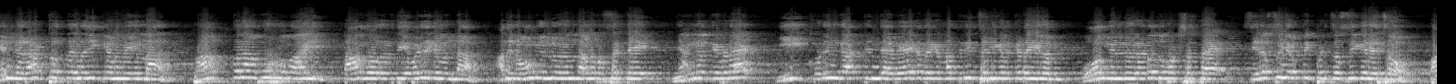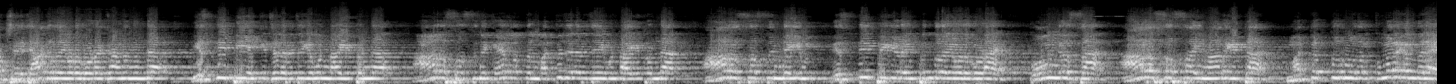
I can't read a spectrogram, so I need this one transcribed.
എന്റെ രാഷ്ട്രത്തെ നയിക്കണമേ എന്ന പ്രാർത്ഥനാപൂർവമായി ടാഗോർ എഴുതിയ വഴികളുണ്ട് അതിന് ഓങ്ങല്ലൂർ എന്താണ് പ്രസക്തി? ഞങ്ങൾക്കിവിടെ ഈ കൊടുങ്കാറ്റിന്റെ വേഗതയുള്ള തിരിച്ചടികൾക്കിടയിലും ഓങ്ങല്ലൂർ ഇടതുപക്ഷത്തെ ശിരസുയർത്തിപ്പിടിച്ച് സ്വീകരിച്ചു. പക്ഷേ ജാഗ്രതയോടെ കൂടെ കാണുന്നുണ്ട്. എസ് ഡി പി എക്ക് ചില വിജയമുണ്ടായിട്ടുണ്ട്. ആർ എസ് എസിന് കേരളത്തിൽ മറ്റു ചില വിജയമുണ്ടായിട്ടുണ്ട്. ആർ എസ് എസിന്റെയും എസ് ഡി പിയുടെയും പിന്തുണയോടുകൂടെ കോൺഗ്രസ് ആർ എസ് എസ് ആയി മാറിയിട്ട് മറ്റത്തൂർ മുതൽ കുമരകം വരെ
